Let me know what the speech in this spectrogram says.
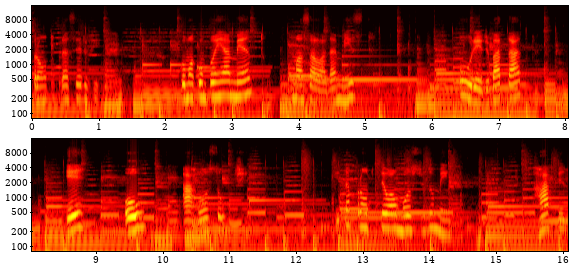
pronto para servir. Como acompanhamento, uma salada mista, purê de batata e ou arroz soltinho. E tá pronto teu almoço de domingo. Rápido,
